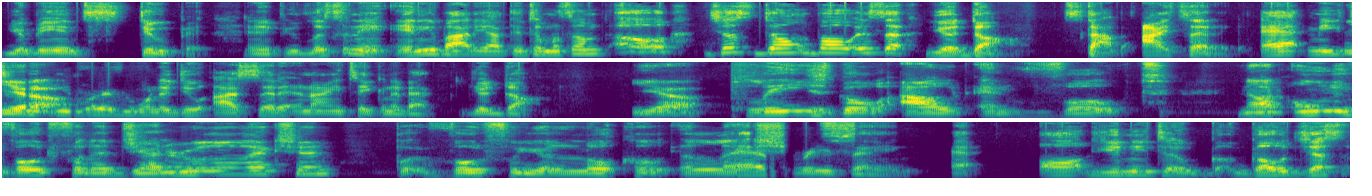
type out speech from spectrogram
You're being stupid. And if you listen to anybody out there telling something, oh, just don't vote, it's a, you're dumb. Stop. I said it. At me, tweet Yeah. me, whatever you want to do. I said it and I ain't taking it back. You're dumb. Yeah, please go out and vote. Not only vote for the general election, but vote for your local election. Everything. At all you need to go, just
